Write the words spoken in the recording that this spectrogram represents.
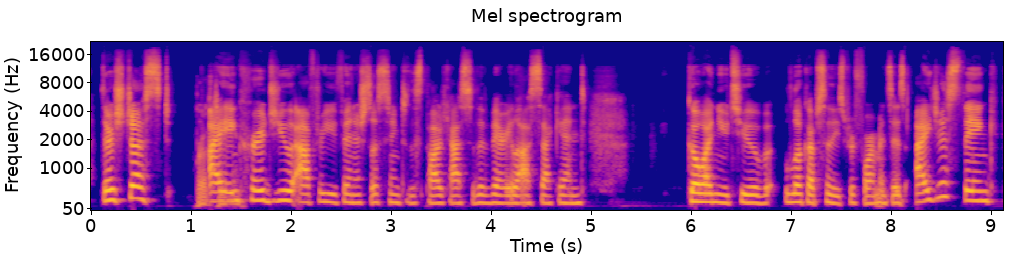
there's just I encourage you after you finish listening to this podcast to the very last second, go on YouTube, look up some of these performances. I just think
